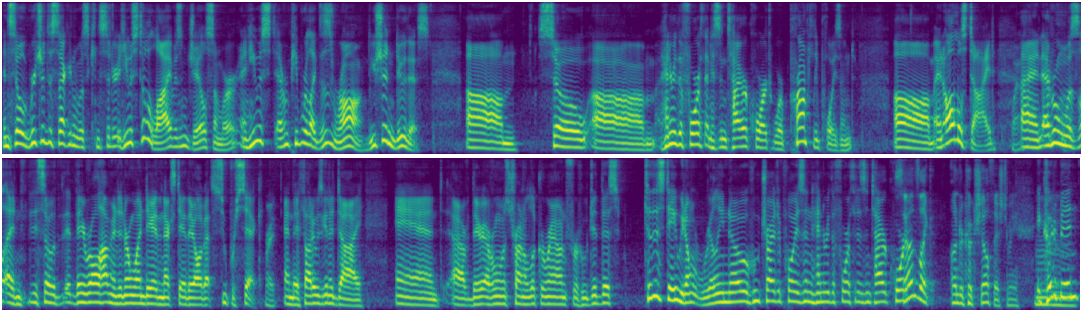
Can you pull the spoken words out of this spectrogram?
And so Richard II was considered, he was still alive, he was in jail somewhere, and he was, people were like, this is wrong. You shouldn't do this. Um, so um, Henry IV and his entire court were promptly poisoned um, and almost died. Wow. And everyone was, and so they were all having dinner one day, and the next day they all got super sick. Right. And they thought he was going to die. And uh, they, everyone was trying to look around for who did this. to this day, we don't really know who tried to poison Henry IV and his entire court. Sounds like undercooked shellfish to me. It could have been,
